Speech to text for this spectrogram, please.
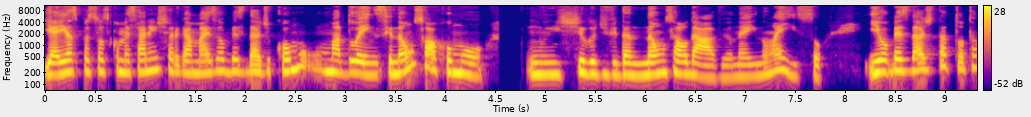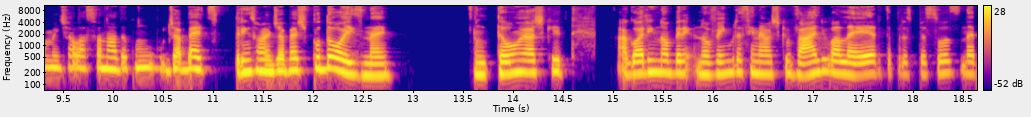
E aí as pessoas começaram a enxergar mais a obesidade como uma doença e não só como um estilo de vida não saudável, né? E não é isso. E a obesidade está totalmente relacionada com diabetes, principalmente diabetes tipo 2, né? Então eu acho que agora em novembro, assim, né? Acho que vale o alerta para as pessoas né,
